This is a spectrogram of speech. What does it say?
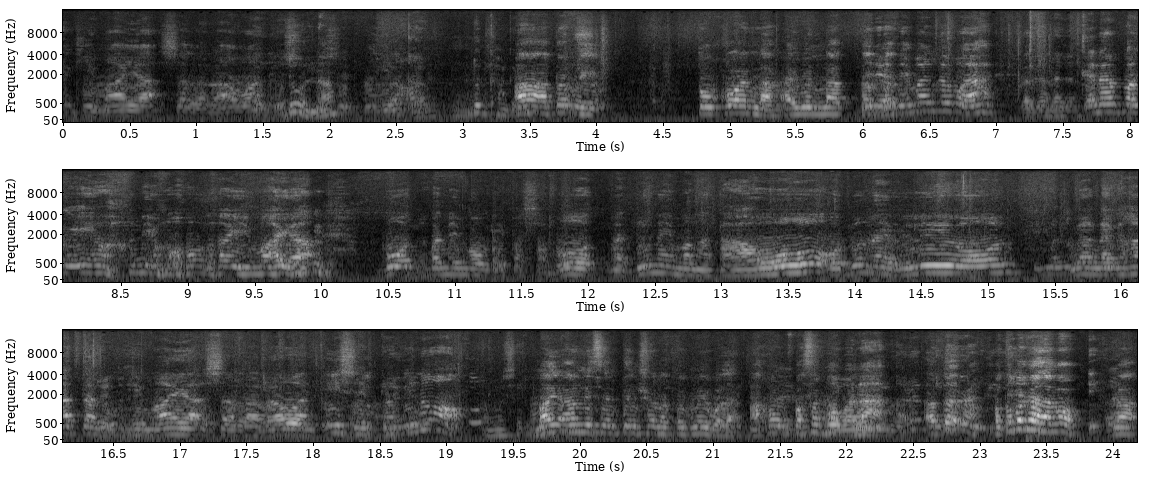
naghimaya sa larawan Doon, isip ng Ginoo? Ah, attorney, tukuan lang. I will not Dili di man ka ba? Kana pag-ingon nimo nga himaya, buot ba nimo ipasabot nga dunay mga tao o dunay relihiyon nga naghatag og himaya sa larawan isip ng Ginoo? My honest intention na attorney wala. Akong pasabot wala. Ato, patubagal ako. Na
